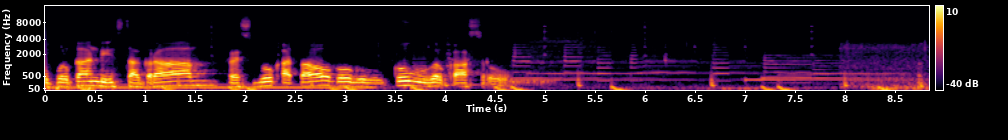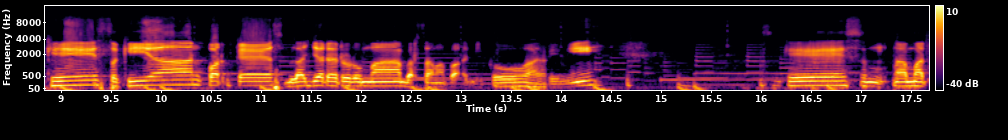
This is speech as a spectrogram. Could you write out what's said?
kumpulkan di Instagram, Facebook, atau Google, Google Classroom. Oke, sekian podcast belajar dari rumah bersama Pak Niko hari ini. Oke, selamat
